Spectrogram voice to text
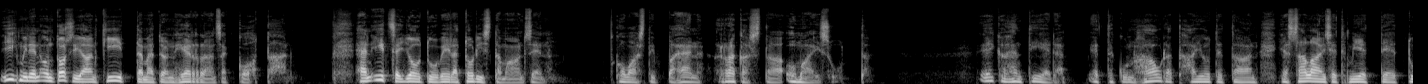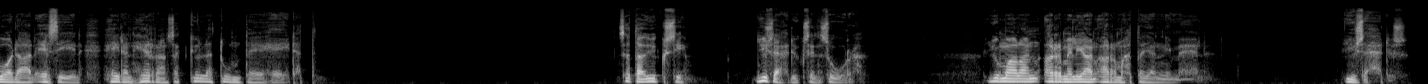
Ihminen on tosiaan kiittämätön Herraansa kohtaan. Hän itse joutuu vielä todistamaan sen. Kovastipa hän rakastaa omaisuutta. Eikö hän tiedä, että kun haudat hajotetaan ja salaiset mietteet tuodaan esiin, heidän herransa kyllä tuntee heidät. 101. Jysähdyksen suura. Jumalan armeliaan armahtajan nimeen. Jysähdys.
